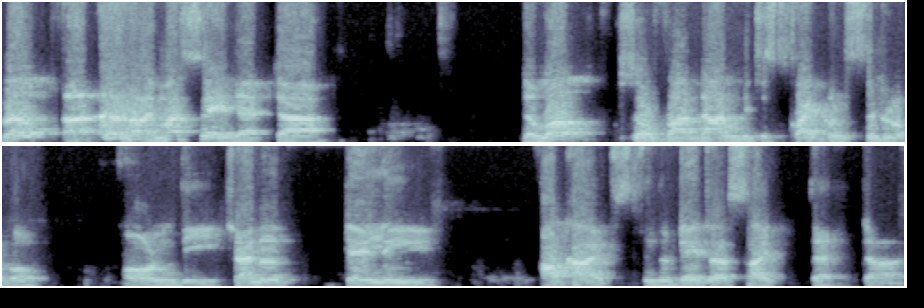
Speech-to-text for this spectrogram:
Well, uh, I must say that uh, the work so far done, which is quite considerable on the China Daily archives in the data site that uh,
